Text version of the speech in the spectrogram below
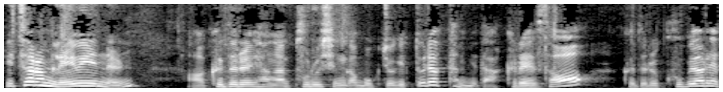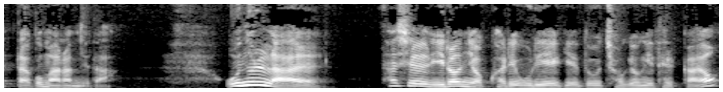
이처럼 레위인은 그들을 향한 부르심과 목적이 뚜렷합니다. 그래서 그들을 구별했다고 말합니다. 오늘날 사실 이런 역할이 우리에게도 적용이 될까요?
